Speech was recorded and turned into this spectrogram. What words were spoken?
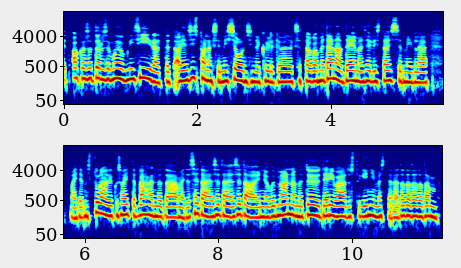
et aga saad aru, see mõjub nii siiralt, et ja siis pannakse missioon sinna külge, öeldakse, et aga me täna teeme sellist asja, mille ma ei tea, mis tulevikus aitab vähendada, ma ei tea, seda ja seda ja seda on ju, või me anname tööd erivajadustega inimestele ta-ta-ta-ta-tamm.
